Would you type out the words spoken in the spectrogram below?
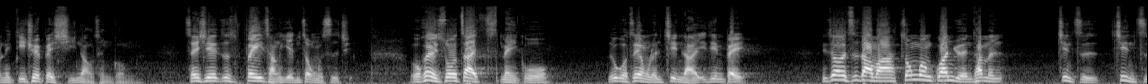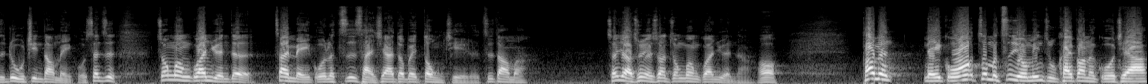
你的确被洗脑成功了，这些是非常严重的事情。我可以说，在美国，如果这种人进来，一定被你这会知道吗？中共官员他们禁止禁止入境到美国，甚至中共官员的在美国的资产现在都被冻结了，知道吗？陈小春也算中共官员呐，哦，他们美国这么自由民主开放的国家，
